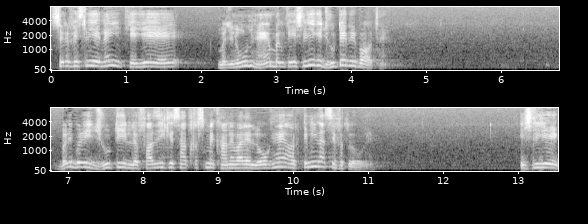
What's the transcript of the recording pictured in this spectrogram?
सिर्फ़ इसलिए नहीं कि ये मजनून हैं, बल्कि इसलिए कि झूठे भी बहुत हैं। बड़ी बड़ी झूठी लफाजी के साथ कस्में खाने वाले लोग हैं और कमीना सिफत लोग हैं। इसलिए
